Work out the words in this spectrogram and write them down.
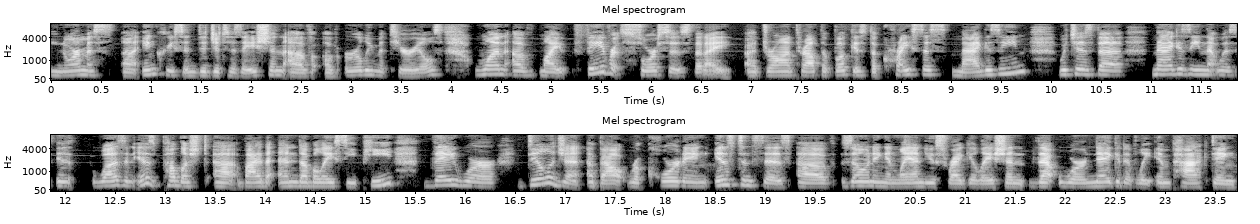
enormous uh, increase in digitization of, of early materials. One of my favorite sources that i uh, draw on throughout the book is the crisis magazine which is the magazine that was was and is published uh, by the NAACP, they were diligent about recording instances of zoning and land use regulation that were negatively impacting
